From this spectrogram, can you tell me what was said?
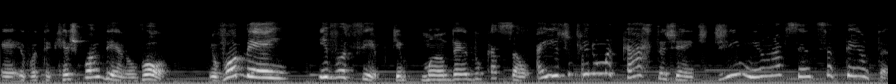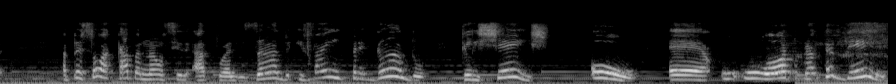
É, eu vou ter que responder, não vou? Eu vou bem. E você? Porque manda a educação. Aí isso vira uma carta, gente, de 1970. A pessoa acaba não se atualizando e vai empregando clichês ou é, o, o, outro, eu até dei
